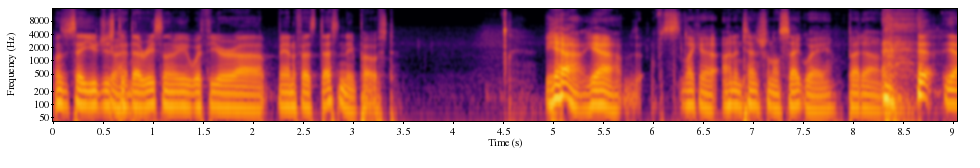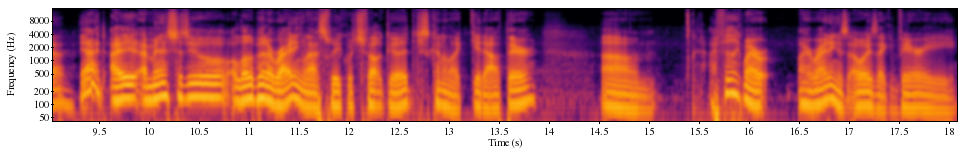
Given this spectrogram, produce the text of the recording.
I was to say, you just did that recently with your uh, Manifest Destiny post. Yeah, yeah, it's like an unintentional segue, but um, yeah. yeah, I I managed to do a little bit of writing last week, which felt good. Just kind of like get out there. Um, I feel like my my writing is always like very.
